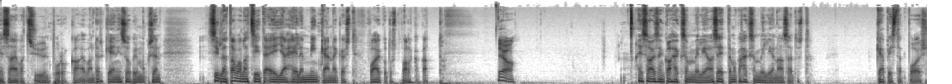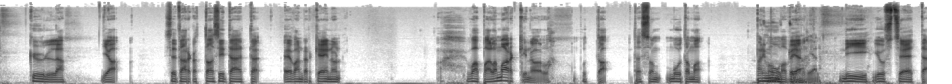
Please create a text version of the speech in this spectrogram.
he saivat syyn purkaa Evander Keenin sopimuksen. sillä tavalla, että siitä ei jää heille minkäännäköistä vaikutusta palkkakattoon. Joo. He sai sen 8 miljoonaa, 7-8 miljoonaa sai tuosta käpistä pois. Kyllä. Ja se tarkoittaa sitä, että Evander Kane on vapailla markkinoilla, mutta tässä on muutama Pari homma muuttujaa vielä. vielä. Niin, just se, että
